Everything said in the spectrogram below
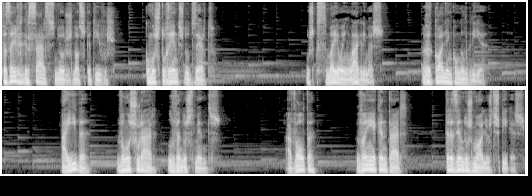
Fazei regressar, Senhor, os nossos cativos, como os torrentes do deserto. Os que semeiam em lágrimas, recolhem com alegria. À ida, vão a chorar, levando as sementes. À volta, vêm a cantar, trazendo os molhos de espigas.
